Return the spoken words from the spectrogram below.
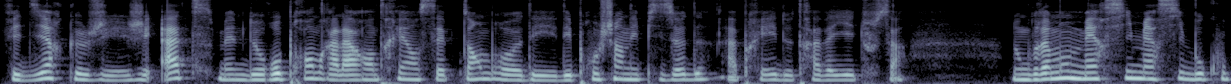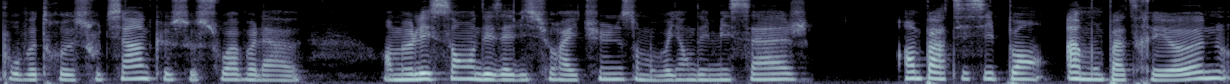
fait dire que j'ai hâte même de reprendre à la rentrée en septembre des, des, prochains épisodes après, de travailler tout ça. Donc vraiment merci, merci beaucoup pour votre soutien, que ce soit voilà en me laissant des avis sur iTunes, en m'envoyant des messages, en participant à mon Patreon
